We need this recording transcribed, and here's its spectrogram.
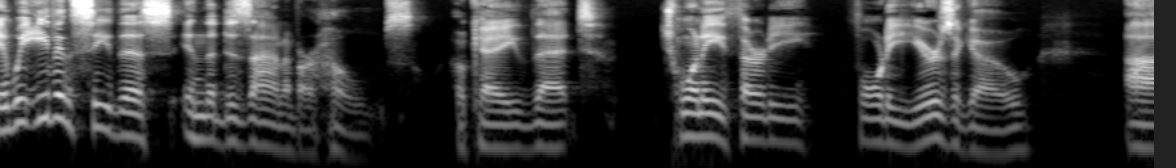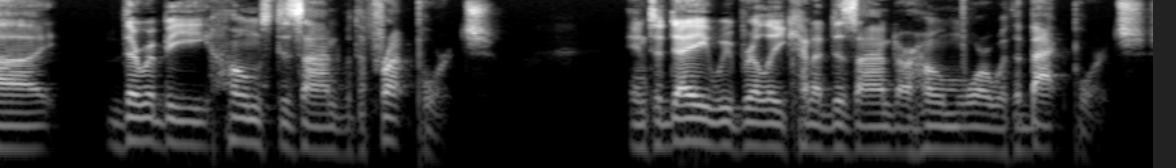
and we even see this in the design of our homes. Okay, that 20, 30 40 years ago, uh, there would be homes designed with a front porch. And today we've really kind of designed our home more with a back porch.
